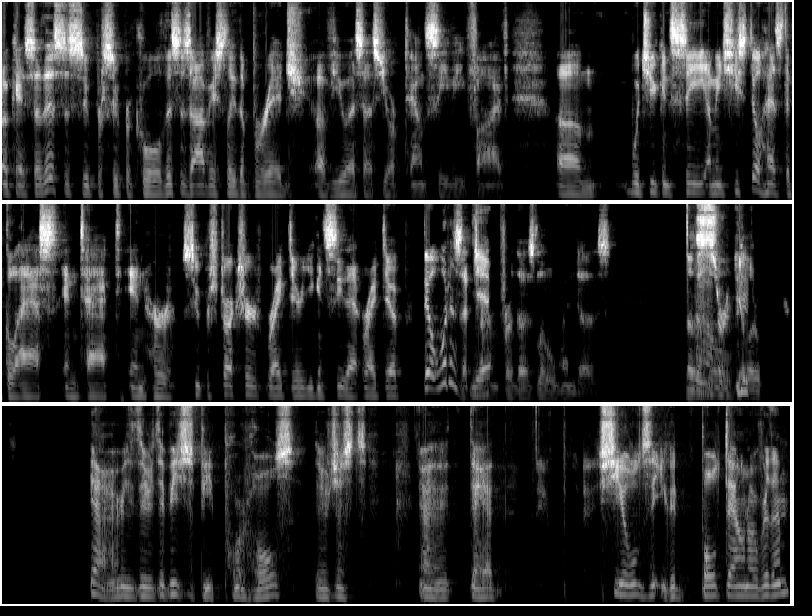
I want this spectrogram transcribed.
Okay, so this is super, super cool. This is obviously the bridge of USS Yorktown CV5, um, which you can see. I mean, she still has the glass intact in her superstructure right there. You can see that right there. Bill, what is the term Yeah. for those little windows? Those Oh. circular. Yeah, I mean, they're, they'd be just be portholes. They're just, uh, they had shields that you could bolt down over them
